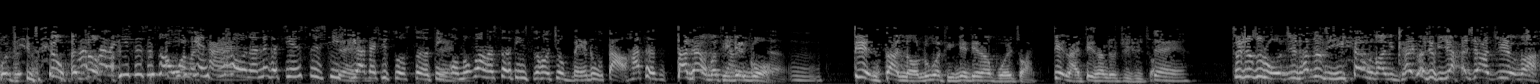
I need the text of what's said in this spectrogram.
我停电完之后。他的意思是说，停电之后呢，那个监视器需要再去做设定，我们忘了设定之后就没录到。他的大家有没有停电过？嗯。电扇哦，如果停电，电扇不会转；电来，电扇就继续转。对，这就是逻辑，它就是一样的嘛。你开关就压下去了嘛。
